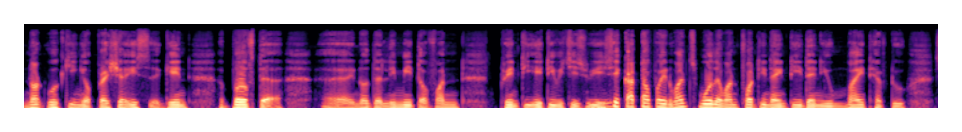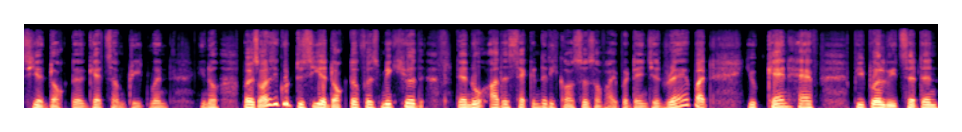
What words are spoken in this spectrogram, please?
not working, your pressure is again above the uh, you know the limit of 120 80, which is mm-hmm. we say cut off point once more than 140 90, then you might have to see a doctor, get some treatment. You know, but it's always good to see a doctor first. Make sure there are no other secondary causes of hypertension. Rare, but you can have people with certain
